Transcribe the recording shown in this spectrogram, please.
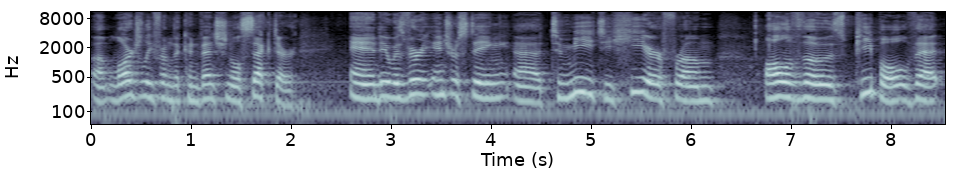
um, largely from the conventional sector. And it was very interesting uh, to me to hear from all of those people that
